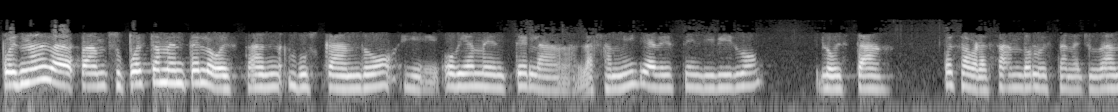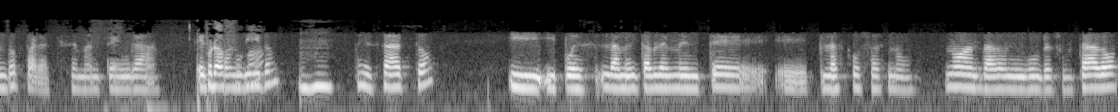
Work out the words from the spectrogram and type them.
Pues nada, Pam, supuestamente lo están buscando, eh, obviamente la, la familia de este individuo lo está pues abrazando, lo están ayudando para que se mantenga escondido. Exacto. Y, y pues lamentablemente eh, las cosas no no han dado ningún resultado.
